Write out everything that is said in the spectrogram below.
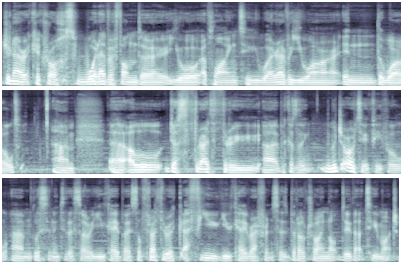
generic across whatever funder you're applying to, wherever you are in the world. Um, uh, I'll just thread through uh, because I think the majority of people um, listening to this are UK based. I'll thread through a, a, few UK references, but I'll try not do that too much.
